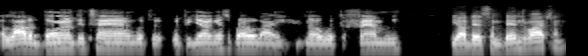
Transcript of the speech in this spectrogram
a lot of bonding time with the with the youngest, bro. Like, you know, with the family. Y'all did some binge watching.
